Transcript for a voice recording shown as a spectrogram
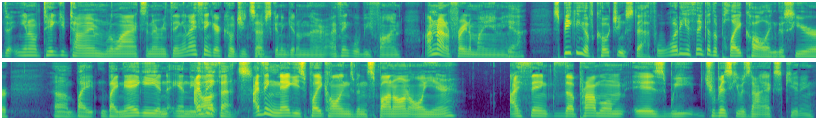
D- you know, take your time, relax, and everything. And I think our coaching staff's going to get them there. I think we'll be fine. I'm not afraid of Miami. Yeah. Speaking of coaching staff, what do you think of the play calling this year um, by by Nagy and, and the I think- offense? I think Nagy's play calling's been spot on all year. I think the problem is we Trubisky was not executing.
